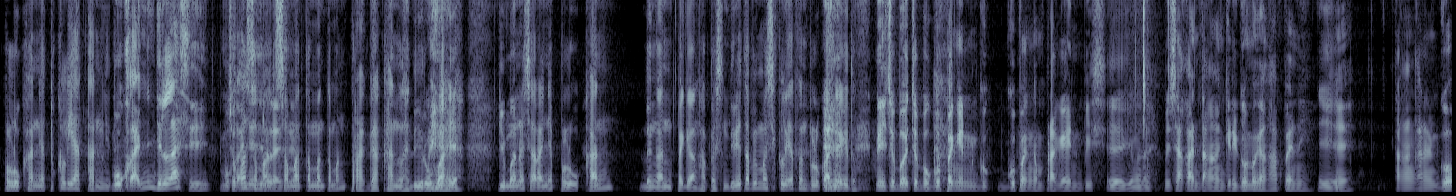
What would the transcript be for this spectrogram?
pelukannya tuh kelihatan gitu. Mukanya jelas sih. Coba Mukanya sama jelas sama ya. teman-teman peragakan lah di rumah ya. Gimana caranya pelukan dengan pegang HP sendiri tapi masih kelihatan pelukannya gitu. Nih coba coba gue pengen gue pengen peragain pis. Iya gimana? Misalkan tangan kiri gue megang HP nih. Iya. ya. Tangan kanan gue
